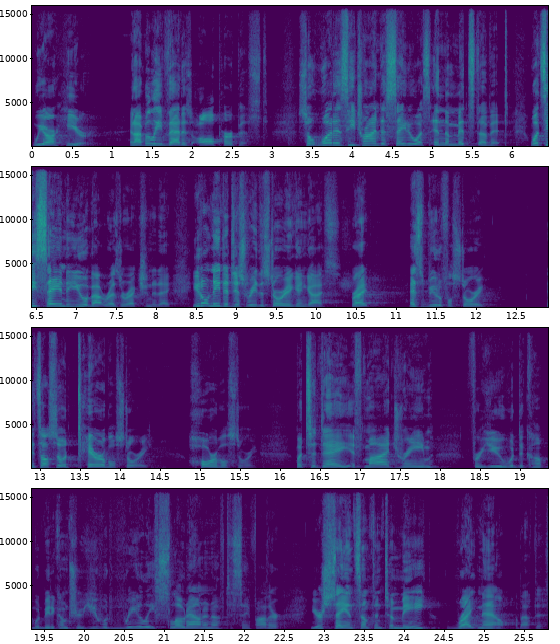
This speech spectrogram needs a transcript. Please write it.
We are here. And I believe that is all purposed. So, what is he trying to say to us in the midst of it? What's he saying to you about resurrection today? You don't need to just read the story again, guys, right? It's a beautiful story. It's also a terrible story, horrible story. But today, if my dream for you would, to come, would be to come true, you would really slow down enough to say, Father, you're saying something to me right now about this.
